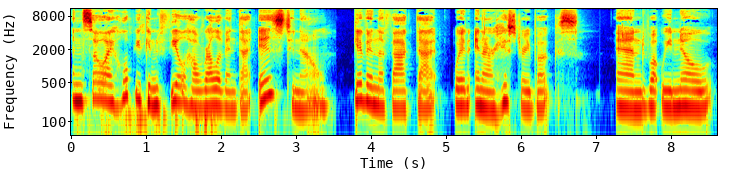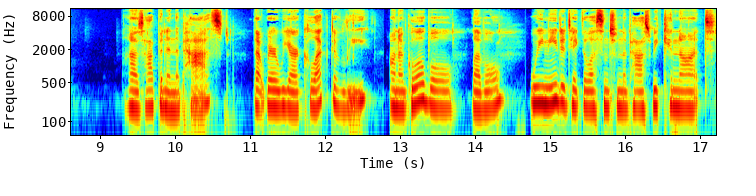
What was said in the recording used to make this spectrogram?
And so I hope you can feel how relevant that is to now, given the fact that when in our history books and what we know has happened in the past, that where we are collectively on a global level, we need to take the lessons from the past. We cannot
